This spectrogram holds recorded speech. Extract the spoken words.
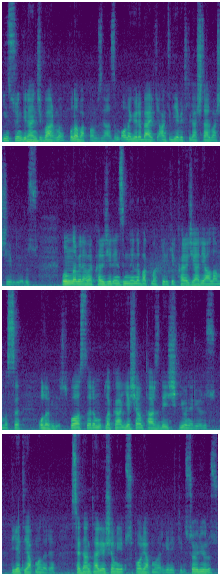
insülin direnci var mı? Buna bakmamız lazım. Ona göre belki antidiyabetik ilaçlar başlayabiliyoruz. Bununla beraber karaciğer enzimlerine bakmak gerekir. Karaciğer yağlanması olabilir. Bu hastalara mutlaka yaşam tarzı değişikliği öneriyoruz. Diyet yapmaları, sedanter yaşamayıp spor yapmaları gerektiğini söylüyoruz.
